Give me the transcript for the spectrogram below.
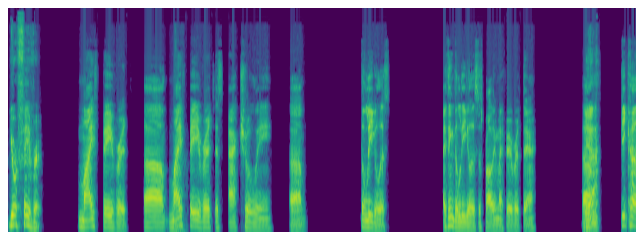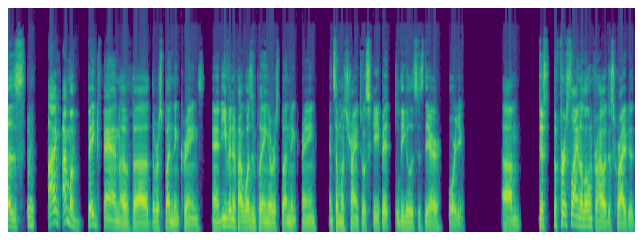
your favorite? My favorite. Uh, my favorite is actually um, the Legalist. I think the Legalist is probably my favorite there. Um, yeah, because I'm I'm a big fan of uh, the Resplendent Cranes, and even if I wasn't playing a Resplendent Crane and someone's trying to escape it, the Legalist is there for you. Um, just the first line alone for how it described it.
